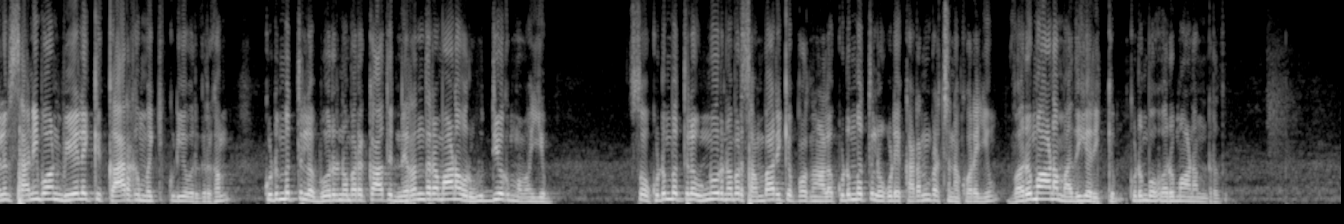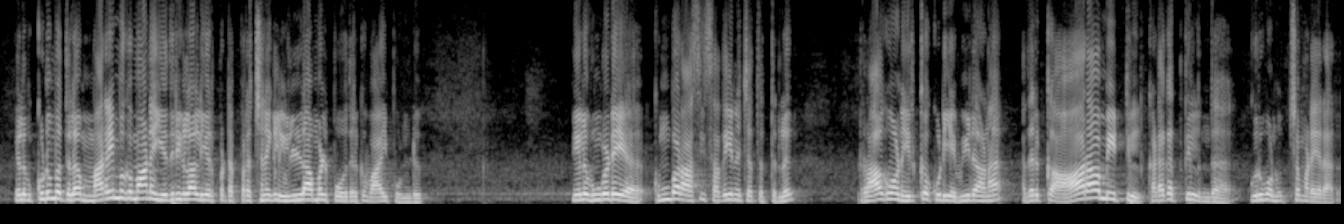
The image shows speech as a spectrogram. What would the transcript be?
மேலும் சனிபான் வேலைக்கு காரகம் வைக்கக்கூடிய ஒரு கிரகம். குடும்பத்தில் ஒரு நபருக்காவது நிரந்தரமான ஒரு உத்தியோகம் அமையும். ஸோ குடும்பத்தில் இன்னொரு நபர் சம்பாதிக்க போகிறதுனால குடும்பத்தில் கூடிய கடன் பிரச்சனை குறையும். வருமானம் அதிகரிக்கும். குடும்ப வருமானம்ன்றது. மேலும் குடும்பத்தில் மறைமுகமான எதிரிகளால் ஏற்பட்ட பிரச்சனைகள் இல்லாமல் போவதற்கு வாய்ப்பு உண்டு. மேலும் உங்களுடைய கும்பராசி சதய நட்சத்திரத்தில் ராகவன் இருக்கக்கூடிய வீடான அதற்கு ஆறாம் வீட்டில் கடகத்தில் இந்த குருவன் உச்சமடைகிறார்.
